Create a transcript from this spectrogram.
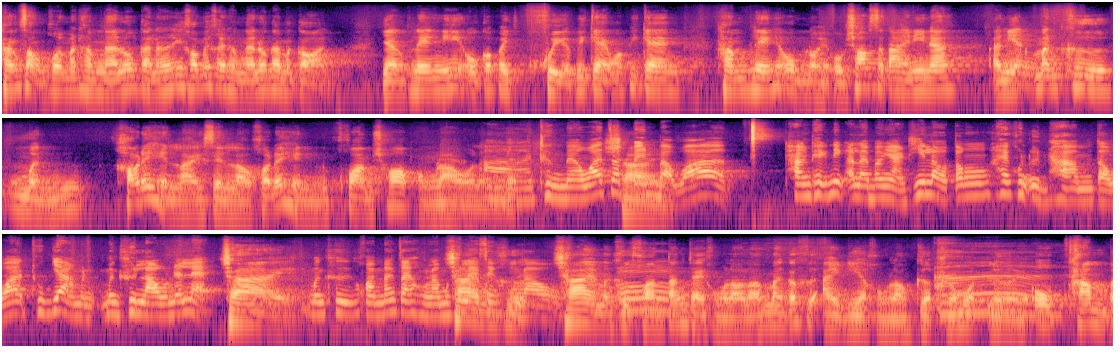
ทั้งสองคนมาทำงานร่วมกันทั้งที่เขาไม่เคยทำงานร่วมกันมาก่อน อย่างเพลงนี้โอก็ไปคุยกับพี่แกงว่าพี่แกงทำเพลงให้โอบหน่อยโอบชอบสไตล์นี้นะ อันเนี้ยมันคือเหมือนเขาได้เห็นลายเซ็นเราเขาได้เห็นความชอบของเราอะไรอย่างเงี้ยอ่าถึงแม้ว่าจะใช่เป็นแบบว่า ทางเทคนิคอะไรบางอย่างที่เราต้องให้คนอื่นทำแต่ว่าทุกอย่างมันมันคือเรานั่นแหละ ใช่ มันคือความตั้งใจของเรา มันคือลายเซ็นของเรา ใช่ มันคือความตั้งใจของเราแล้ว มันก็คือไอเดียของเราเกือบทั้งหมดเลยอ่าโอบทำไป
